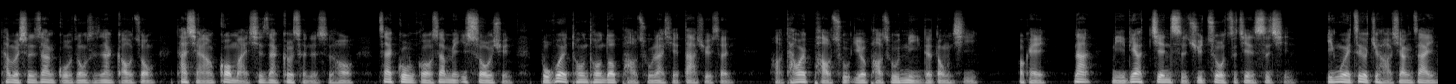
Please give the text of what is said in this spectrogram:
他们升上国中、升上高中，他想要购买线上课程的时候，在 Google 上面一搜寻，不会通通都跑出那些大学生。好，他会跑出有跑出你的东西，OK？那你一定要坚持去做这件事情，因为这个就好像在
